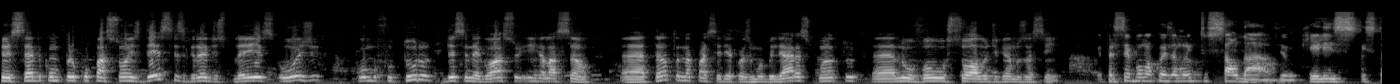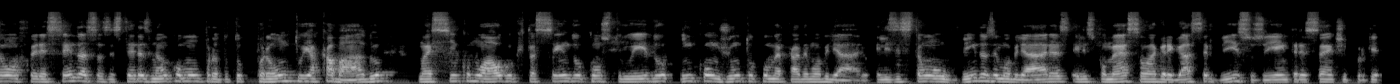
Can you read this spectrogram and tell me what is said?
percebe como preocupações desses grandes players hoje, como futuro desse negócio em relação uh, tanto na parceria com as imobiliárias quanto uh, no voo solo, digamos assim eu percebo uma coisa muito saudável, que eles estão oferecendo essas esteiras não como um produto pronto e acabado, mas sim como algo que está sendo construído em conjunto com o mercado imobiliário. Eles estão ouvindo as imobiliárias, eles começam a agregar serviços, e é interessante porque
